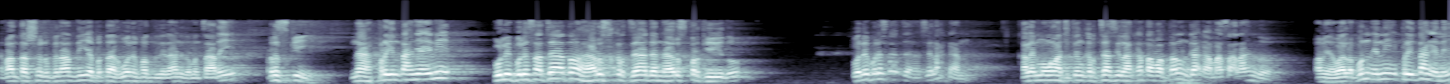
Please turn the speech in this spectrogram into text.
fantashiru fil ardi ya betaghuna fadlillah itu mencari rezeki. Nah, perintahnya ini boleh-boleh saja atau harus kerja dan harus pergi itu? Boleh-boleh saja, silahkan. Kalian mau melanjutkan kerja silahkan, tafadhal enggak enggak masalah itu. Paham ya? Walaupun ini perintah ini,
